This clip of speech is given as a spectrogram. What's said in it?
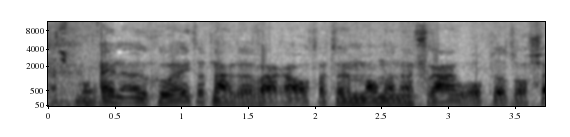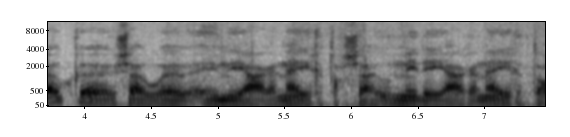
Dat is mooi. En ook, hoe heet dat nou, er waren altijd een man en een vrouw op. Dat was ook eh, zo eh, in de jaren 90 zo, midden jaren 90.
